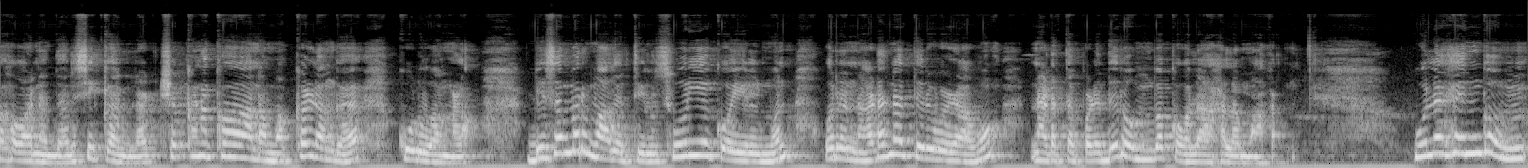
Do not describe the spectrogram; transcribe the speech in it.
பகவானை தரிசிக்க லட்சக்கணக்கான மக்கள் அங்கே கூடுவாங்களாம். டிசம்பர் மாதத்தில் சூரிய கோயில் முன் ஒரு நடன திருவிழாவும் நடத்தப்படுது ரொம்ப கோலாகலமாக. உலகெங்கும்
